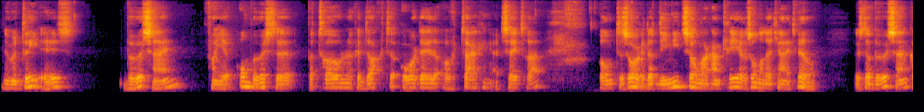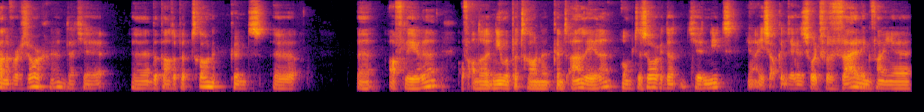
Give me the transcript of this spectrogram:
Nummer drie is bewustzijn van je onbewuste patronen, gedachten, oordelen, overtuigingen, etc. Om te zorgen dat die niet zomaar gaan creëren zonder dat jij het wil. Dus dat bewustzijn kan ervoor zorgen dat je uh, bepaalde patronen kunt uh, uh, afleren of andere nieuwe patronen kunt aanleren om te zorgen dat je niet, ja, je zou kunnen zeggen, een soort vervuiling van je,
